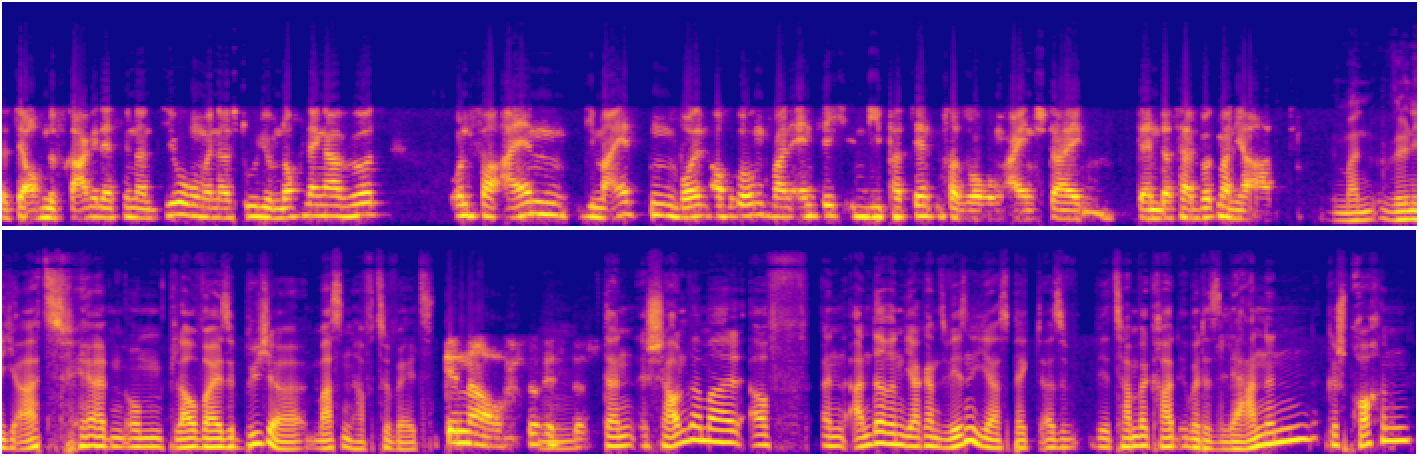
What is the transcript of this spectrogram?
Das ist ja auch eine Frage der Finanzierung, wenn das Studium noch länger wird. Und vor allem, die meisten wollen auch irgendwann endlich in die Patientenversorgung einsteigen. Denn deshalb wird man ja Arzt. Man will nicht Arzt werden, um blau-weiße Bücher massenhaft zu wälzen. Genau, so ist mhm. es. Dann schauen wir mal auf einen anderen, ja ganz wesentlichen Aspekt. Also jetzt haben wir gerade über das Lernen gesprochen,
